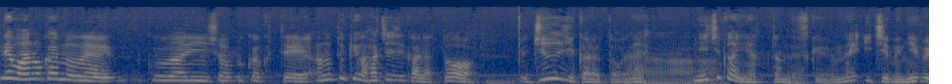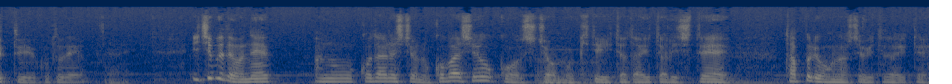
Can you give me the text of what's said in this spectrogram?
でもあの回もね僕は印象深くてあの時は8時からと10時からとねあー。2時間やったんですけどね一部2部ということで。一部ではねあの小平市長の小林陽子市長も来ていただいたりしてたっぷりお話をいただいて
